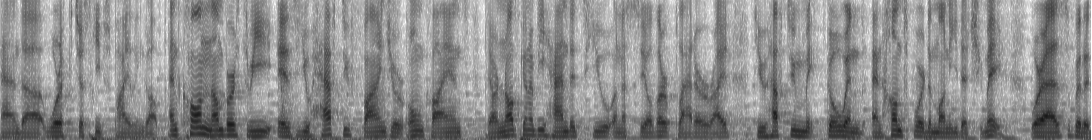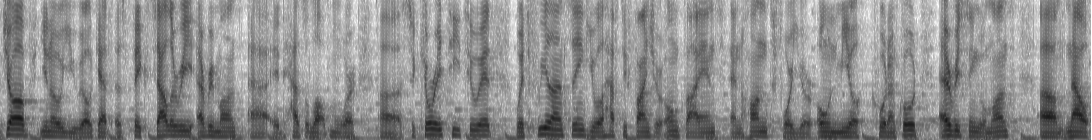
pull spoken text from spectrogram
and uh, work just keeps piling up. And con number three is you have to find your own clients. They are not going to be handed to you on a silver platter, right? You have to make, go and, and hunt for the money that you make. Whereas with a job, you know, you will get a fixed salary every month. Uh, it has a lot more uh, security to it. With freelancing, you will have to find your own clients and hunt for your own meal, quote unquote, every single month. Um, now,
